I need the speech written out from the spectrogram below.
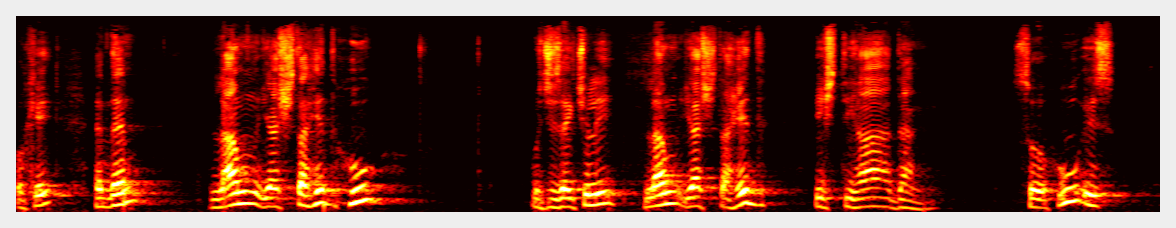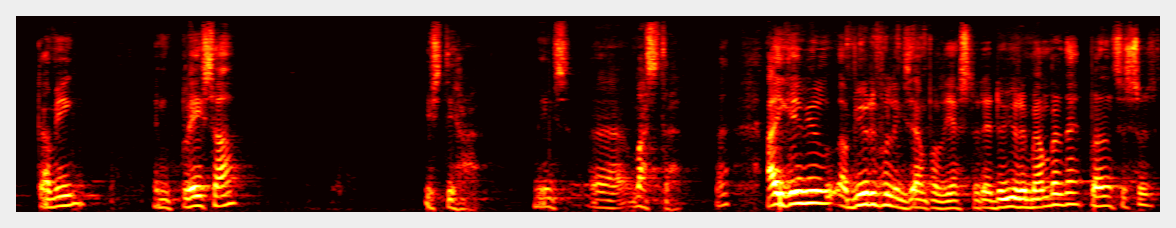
Okay? And then lam yashtahid hu, which is actually lam yashtahid ishtihadan. So who is coming in place of ishtihad? Means uh, master. Huh? I gave you a beautiful example yesterday. Do you remember that, brothers and sisters?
